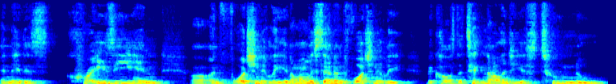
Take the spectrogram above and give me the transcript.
And it is crazy and uh, unfortunately, and I'm only saying unfortunately because the technology is too new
